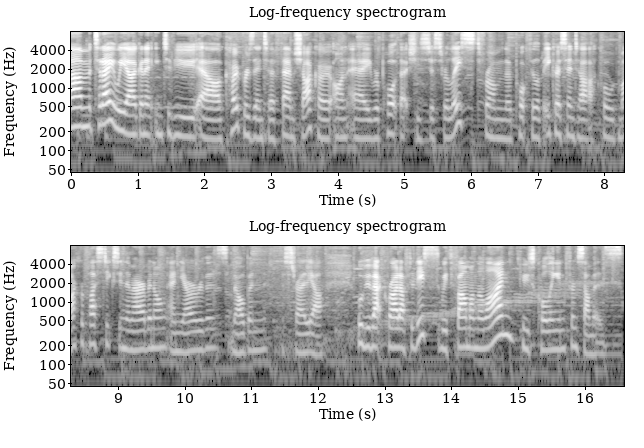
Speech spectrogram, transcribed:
Um, today we are going to interview our co-presenter Fam Charko on a report that she's just released from the Port Phillip Eco Centre called Microplastics in the Maribyrnong and Yarra Rivers, Melbourne, Australia. We'll be back right after this with Fam on the Line, who's calling in from Somers.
